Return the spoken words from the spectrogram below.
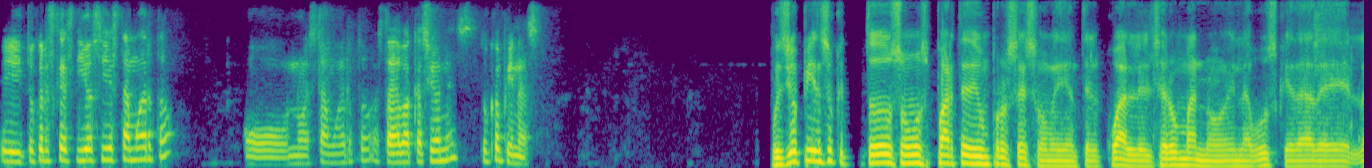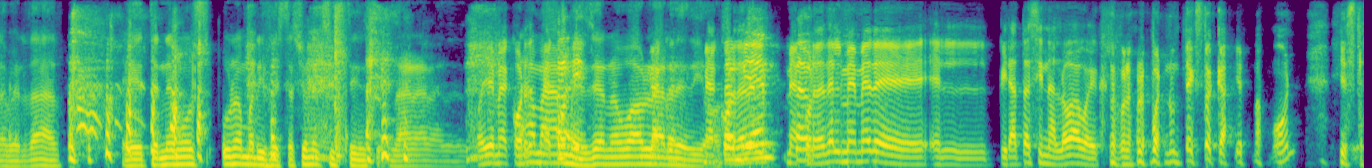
¿Y tú crees que Dios sí está muerto? ¿O no está muerto? ¿Está de vacaciones? ¿Tú qué opinas? Pues yo pienso que todos somos parte de un proceso mediante el cual el ser humano en la búsqueda de la verdad eh, tenemos una manifestación existencial. No, no, no, no. Oye, me acordé, No me acordé- mames, ya no voy a hablar de Dios. Me acordé, También- del, me acordé del meme de el pirata de Sinaloa, güey, que le ponen un texto acá bien mamón y está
